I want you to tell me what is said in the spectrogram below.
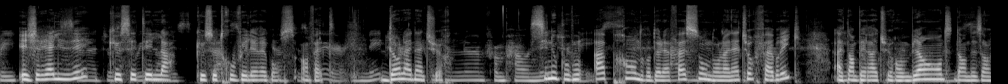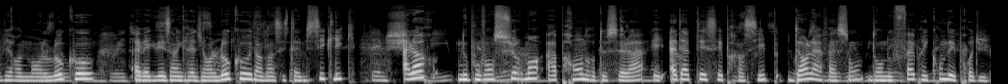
et j'ai réalisé que c'était là que se trouvaient les réponses, en fait, dans la nature. Si nous pouvons apprendre de la façon dont la nature fabrique, à température ambiante, dans des environnements locaux, avec des ingrédients locaux dans un système cyclique, alors nous pouvons sûrement apprendre de cela et adapter ces principes dans la façon dont nous fabriquons des produits.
